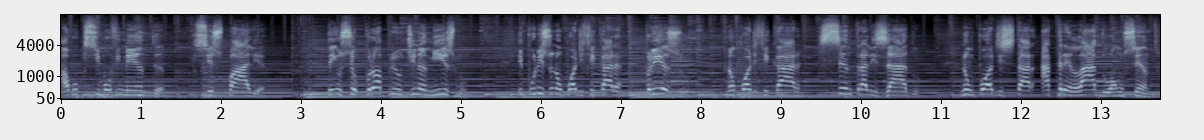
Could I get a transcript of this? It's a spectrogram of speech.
algo que se movimenta, que se espalha, tem o seu próprio dinamismo e por isso não pode ficar preso não pode ficar centralizado, não pode estar atrelado a um centro.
